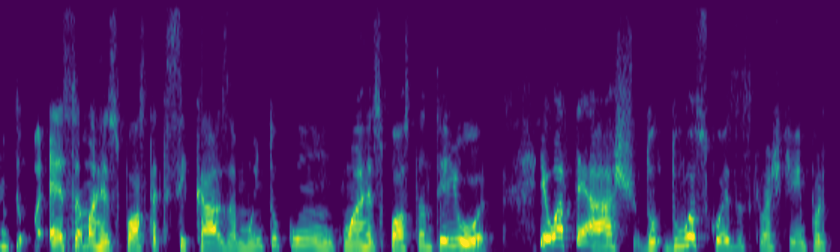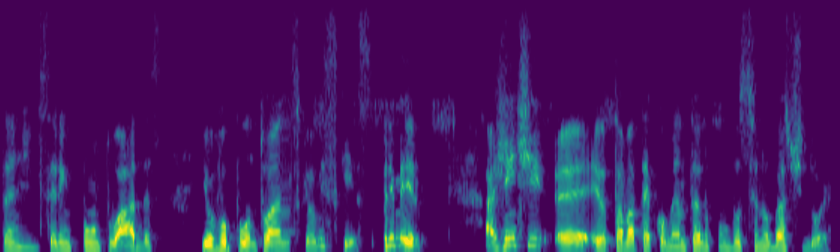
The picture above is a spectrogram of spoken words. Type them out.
Então, essa é uma resposta que se casa muito com, com a resposta anterior. Eu até acho, du duas coisas que eu acho que é importante de serem pontuadas, e eu vou pontuar antes que eu me esqueça. Primeiro, a gente, é, eu estava até comentando com você no bastidor.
